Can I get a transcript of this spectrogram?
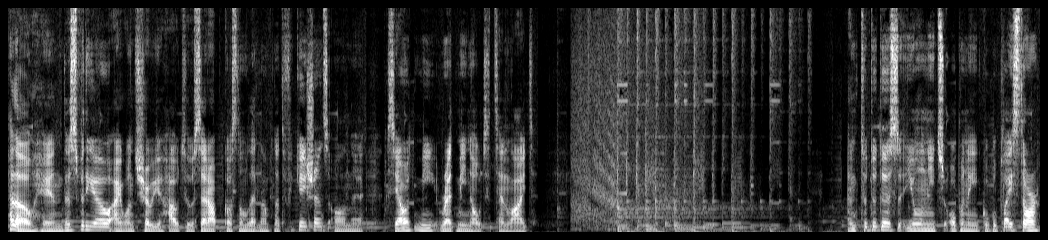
Hello, in this video I want to show you how to set up custom LED lamp notifications on uh, Xiaomi Redmi Note 10 Lite. And to do this you will need to open a Google Play Store.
